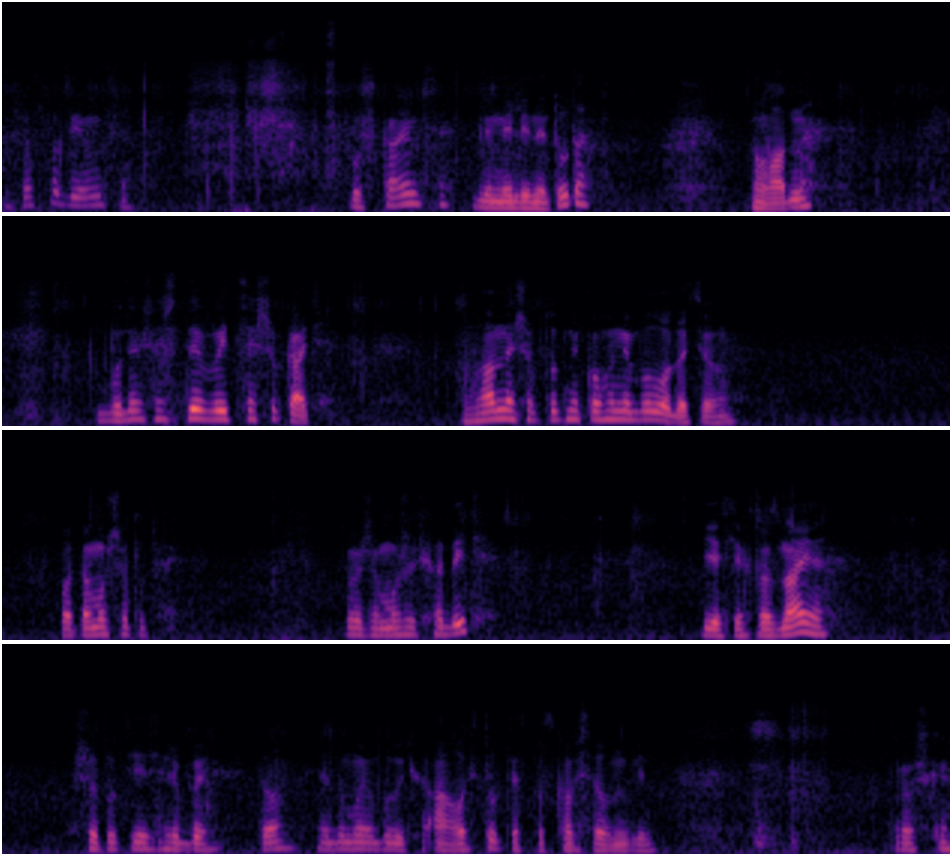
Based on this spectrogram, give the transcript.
Ну, Зараз подивимося. Спускаємося. Блін, ілі не тут. Ну ладно. Будемо зараз дивитися, шукати. Головне, щоб тут нікого не було до цього. Тому що тут теж можуть ходити. Якщо хто знає, що тут є гриби, то я думаю будуть. А, ось тут я спускався, вон, блін. Трошки.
